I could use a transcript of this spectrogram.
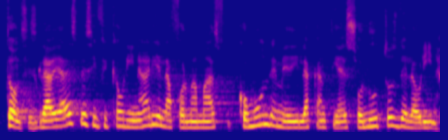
Entonces, gravedad específica urinaria es la forma más común de medir la cantidad de solutos de la orina.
